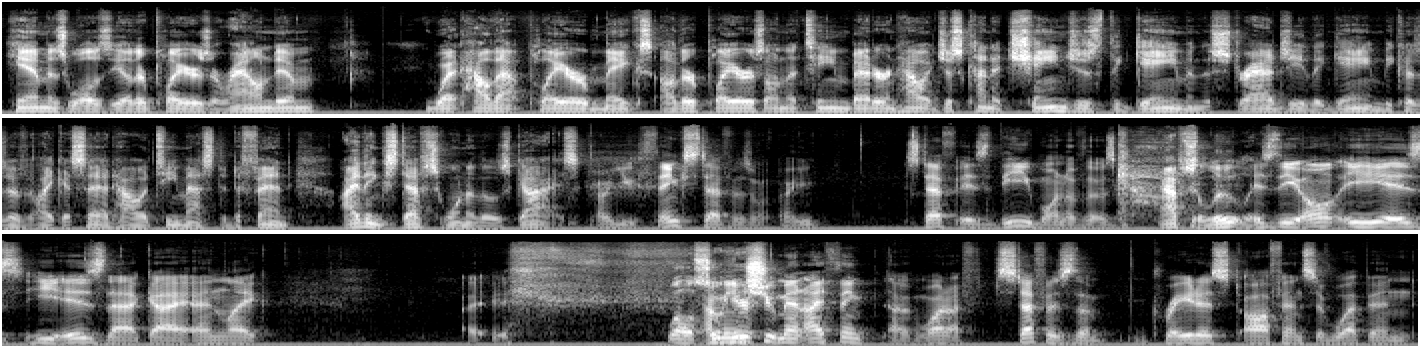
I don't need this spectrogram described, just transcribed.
him as well as the other players around him what how that player makes other players on the team better and how it just kind of changes the game and the strategy of the game because of like I said how a team has to defend. I think Steph's one of those guys. Oh, you think Steph is? Are you? Steph is the one of those guys. Absolutely. is the only he is he is that guy and like. I, Well, I mean, shoot, man. I think uh, what Steph is the greatest offensive weapon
